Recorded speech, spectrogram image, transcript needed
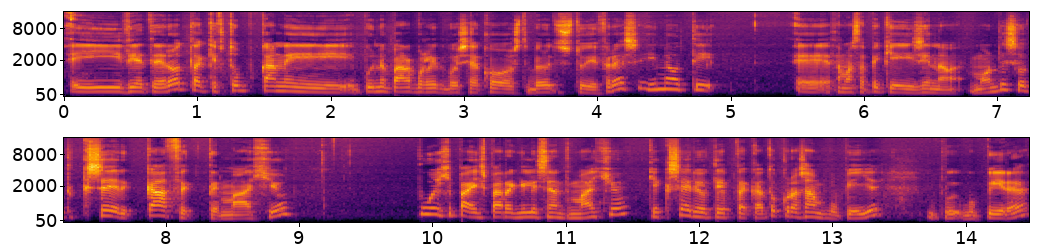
Η ιδιαιτερότητα και αυτό που, κάνει, που είναι πάρα πολύ εντυπωσιακό στην περίπτωση του e είναι ότι ε, θα μας τα πει και η Ζήνα μόνη της, ότι ξέρει κάθε τεμάχιο που έχει πάει. Έχει παραγγείλει σε ένα τεμάχιο και ξέρει ότι από τα 100 κουρασάν που, πήγε, που, που πήρε,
